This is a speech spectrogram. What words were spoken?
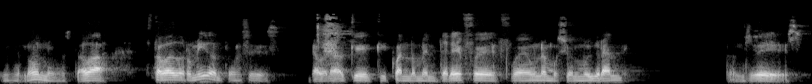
no, no, estaba, estaba dormido. Entonces la verdad que, que cuando me enteré fue, fue una emoción muy grande. Entonces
